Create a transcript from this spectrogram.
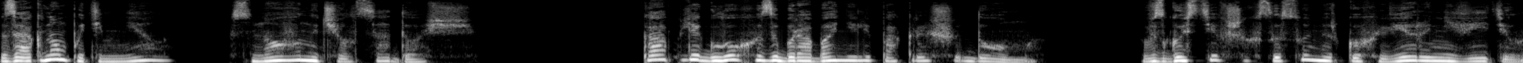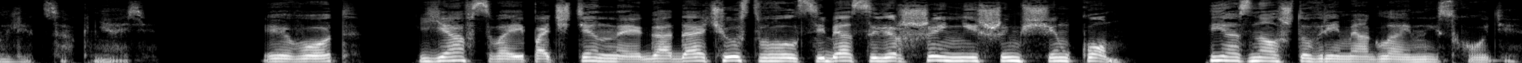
За окном потемнело, снова начался дождь. Капли глухо забарабанили по крыше дома. В сгустившихся сумерках Вера не видела лица князя. И вот я в свои почтенные года чувствовал себя совершеннейшим щенком. Я знал, что время Аглаи на исходе,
